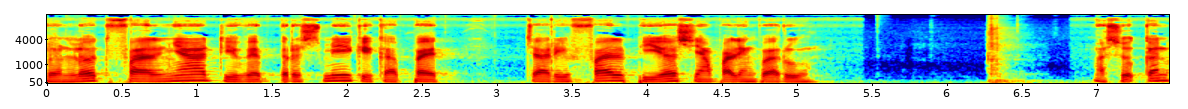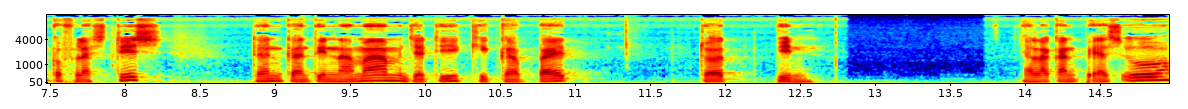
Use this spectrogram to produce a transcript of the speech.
Download filenya di web resmi Gigabyte. Cari file BIOS yang paling baru. Masukkan ke flash disk dan ganti nama menjadi gigabyte.bin. Nyalakan PSU.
